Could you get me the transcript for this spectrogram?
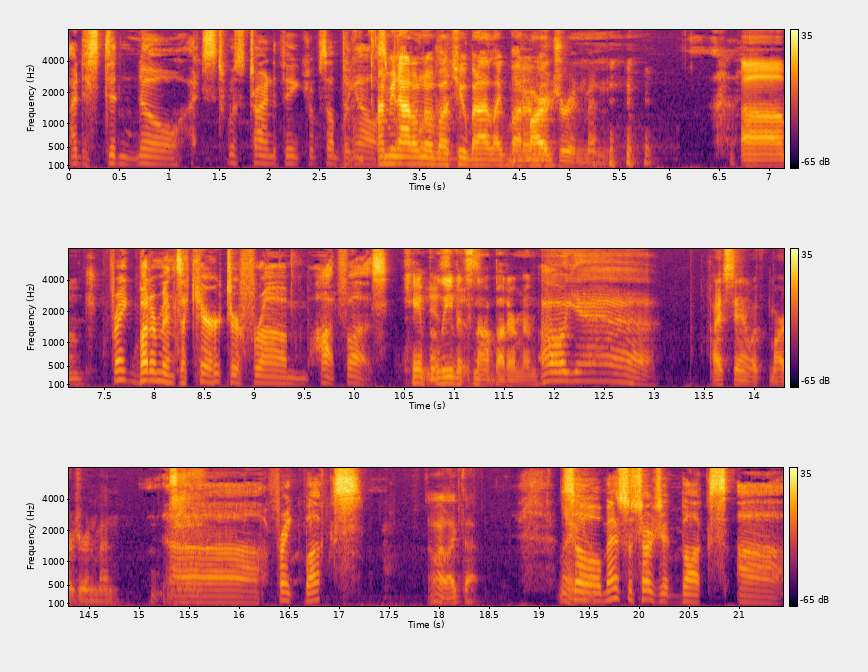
I just didn't know. I just was trying to think of something else. I mean, I don't know about you, but I like butter. Margarine man. Um, Frank Butterman's a character from Hot Fuzz. Can't Yes, believe it it's not Butterman. oh yeah. I stand with margarine man. Uh, Frank Bucks. Oh, I like that. there so. Master Sergeant Bucks, uh,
